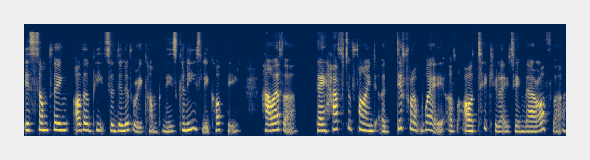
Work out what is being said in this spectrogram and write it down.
is something other pizza delivery companies can easily copy However, they have to find a different way of articulating their offer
